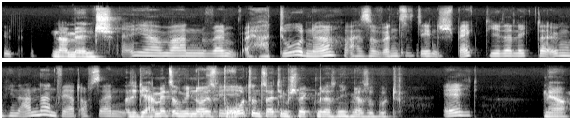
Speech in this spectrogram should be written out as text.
Na Mensch. Ja, Mann, wenn, ja, du, ne? Also, wenn es denen schmeckt, jeder legt da irgendwie einen anderen Wert auf seinen. Also die haben jetzt irgendwie neues Buffet. Brot und seitdem schmeckt mir das nicht mehr so gut. Echt? Ja.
